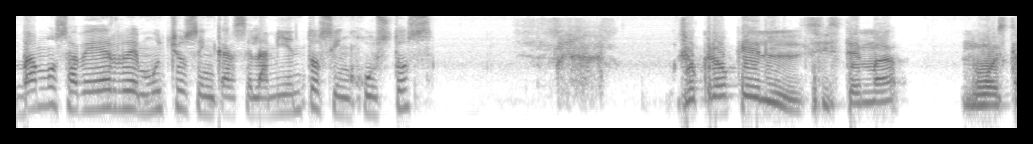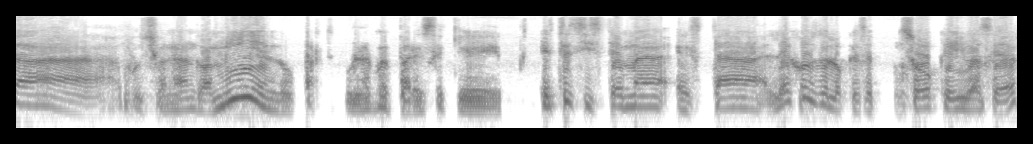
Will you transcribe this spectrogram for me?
¿Vamos a ver muchos encarcelamientos injustos? Yo creo que el sistema no está funcionando. A mí en lo particular me parece que este sistema está lejos de lo que se pensó que iba a ser.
